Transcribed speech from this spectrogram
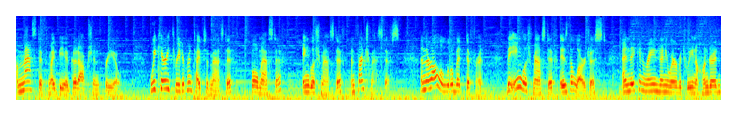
a Mastiff might be a good option for you. We carry three different types of Mastiff, Bull Mastiff, English Mastiff, and French Mastiffs, and they're all a little bit different. The English Mastiff is the largest, and they can range anywhere between 100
